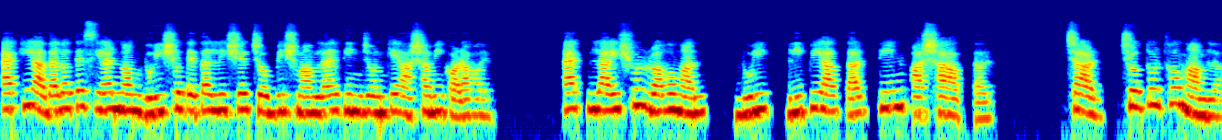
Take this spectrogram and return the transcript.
একই আদালতে সিআর নং দুইশো তেতাল্লিশের চব্বিশ মামলায় তিনজনকে আসামি করা হয়। এক লাইসুর রহমান, দুই লিপি আক্তার, তিন আশা আক্তার। চার, চতুর্থ মামলা,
